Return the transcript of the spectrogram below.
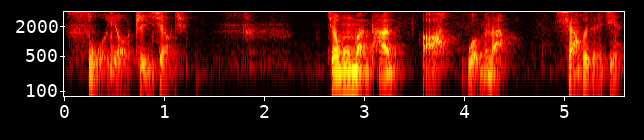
索要真相去。江峰漫谈。啊，我们呢，下回再见。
